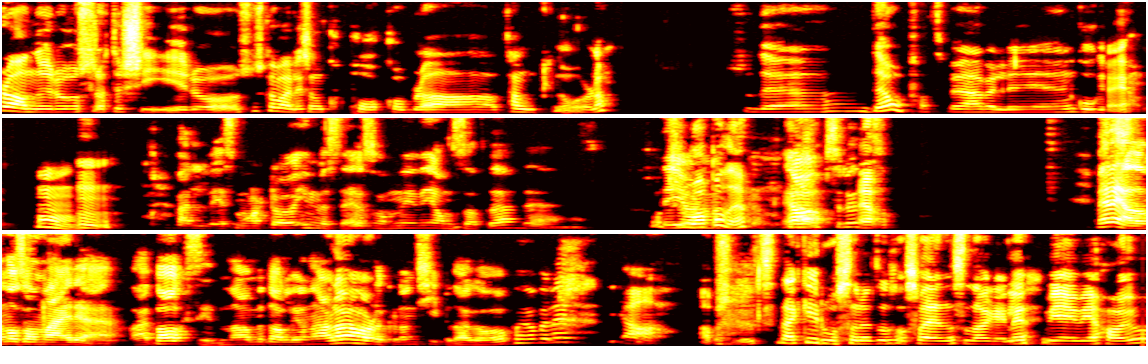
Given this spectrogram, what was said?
planer og strategier og, som skal være liksom påkobla tankene våre. da. Så det, det oppfatter vi er veldig en god greie. Mm. Mm. Veldig smart å investere sånn i de ansatte. Det, Og det gjør troa på det. Ja, absolutt. Ja. Men er det noe sånn eh, er baksiden av medaljen her, da? Har dere noen kjipe dager på jobb, eller? Ja, absolutt. Det er ikke rosenrødt hos oss hver eneste dag heller. Vi, vi har jo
